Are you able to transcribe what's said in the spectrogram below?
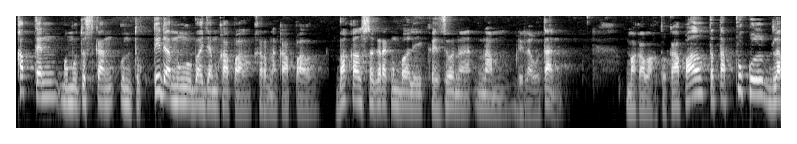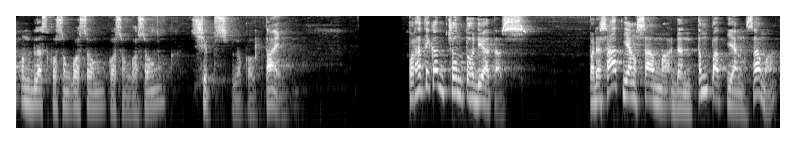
Kapten memutuskan untuk tidak mengubah jam kapal karena kapal bakal segera kembali ke zona 6 di lautan. Maka waktu kapal tetap pukul 18.00 ships local time. Perhatikan contoh di atas. Pada saat yang sama dan tempat yang sama,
